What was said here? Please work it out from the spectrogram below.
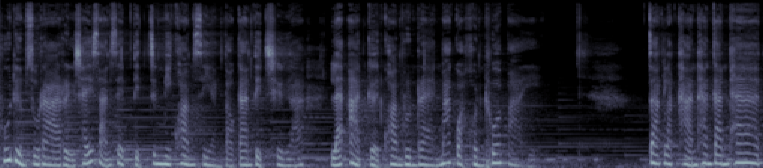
ผู้ดื่มสุราหรือใช้สารเสพติดจึงมีความเสี่ยงต่อการติดเชื้อ และอาจเกิดความรุนแรงมากกว่าคนทั่วไป จากหลักฐานทางการแพทย์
